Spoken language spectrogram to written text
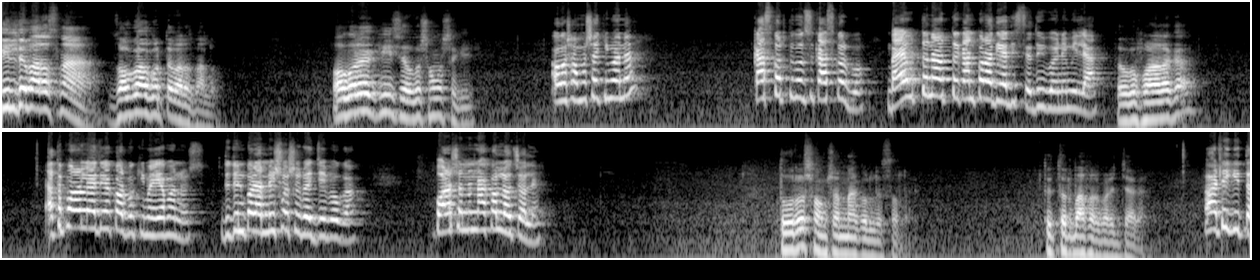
গিলতে পারস না জগা করতে পারস ভালো। অগরে কি সে ওগর সমস্যা কি? ওর সমস্যা কি মানে? কাজ করতে বলছি কাজ করব। ভাই উঠতে না উঠতে কান পড়া দিয়ে দিচ্ছে দুই বোনে মিলা। তো ওকে পড়ালেখা? এত পড়ালেখা দিয়ে করব কি মাইয়া মানুষ? দুদিন পর আপনি শ্বশুর বাড়ি যাব গা। পড়াশোনা না করলেও চলে। তোরও সংসার না করলে চলে। তুই তোর বাপের বাড়ির জায়গা। হ্যাঁ ঠিকই তো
